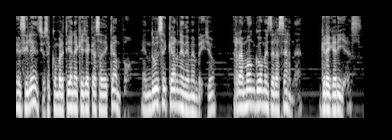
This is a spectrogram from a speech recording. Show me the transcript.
El silencio se convertía en aquella casa de campo, en dulce carne de membrillo. Ramón Gómez de la Serna, Greguerías.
